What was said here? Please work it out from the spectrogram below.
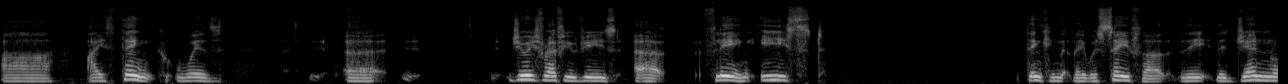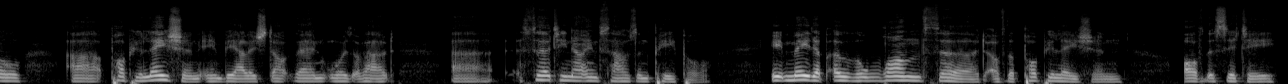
Uh, I think with uh, Jewish refugees uh, fleeing east thinking that they were safer. The, the general uh, population in Bialystok then was about uh, 39,000 people. It made up over one third of the population of the city,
